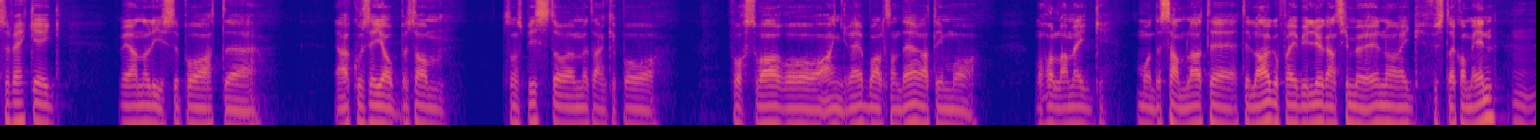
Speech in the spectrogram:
så fikk jeg mye analyse på at eh, ja, hvordan jeg jobber som, som spiss da, med tanke på forsvar og angrep og alt sånt der. At jeg må, må holde meg samla til, til, laget, for jeg vil jo ganske mye når jeg først har kommet inn. Mm.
